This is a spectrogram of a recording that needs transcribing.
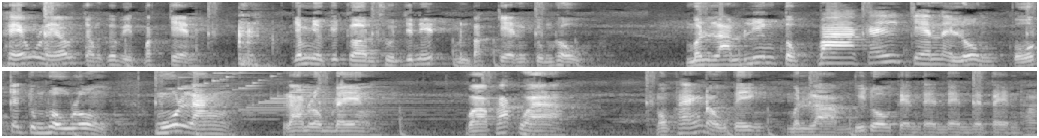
Khéo léo trong cái việc bắt chen giống như cái kênh Sun 9 mình bắt chen trung thu. Mình làm liên tục ba cái chen này luôn, của cái trung thu luôn. Múa lăng, làm lồng đèn và phát quà. Một tháng đầu tiên, mình làm video tèn tèn tèn tèn tèn thôi.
